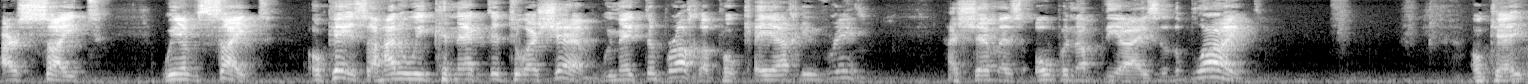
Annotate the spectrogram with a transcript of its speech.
Our sight, we have sight. Okay, so how do we connect it to Hashem? We make the bracha, pokeach ivrim. Hashem has opened up the eyes of the blind. Okay,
